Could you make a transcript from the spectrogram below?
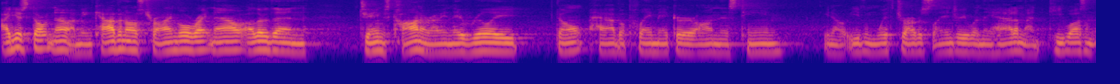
I just don't know. I mean, Kavanaugh's triangle right now, other than James Conner, I mean, they really don't have a playmaker on this team. You know, even with Jarvis Landry when they had him, he wasn't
